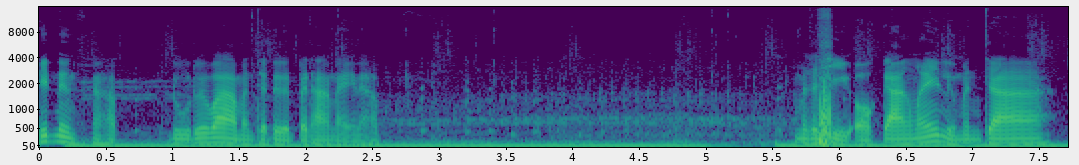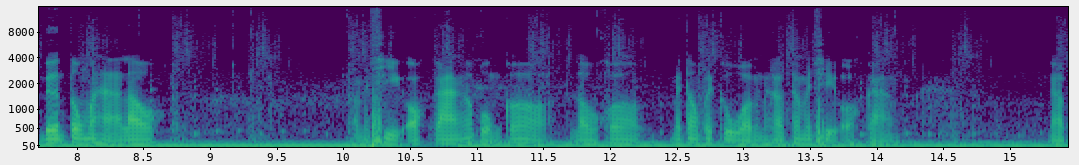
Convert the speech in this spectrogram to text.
นิดนึงนะครับ ดูด้วยว่ามันจะเดินไปทางไหนนะครับ มันจะฉีกออกกลางไหม หรือมันจะเดินตรงมาหาเราถ้ามันฉีกออกกลางครับผมก็เราก็ไม่ต้องไปกลัวมันครับ ถ้ามันฉีกออกกลางนะครับ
